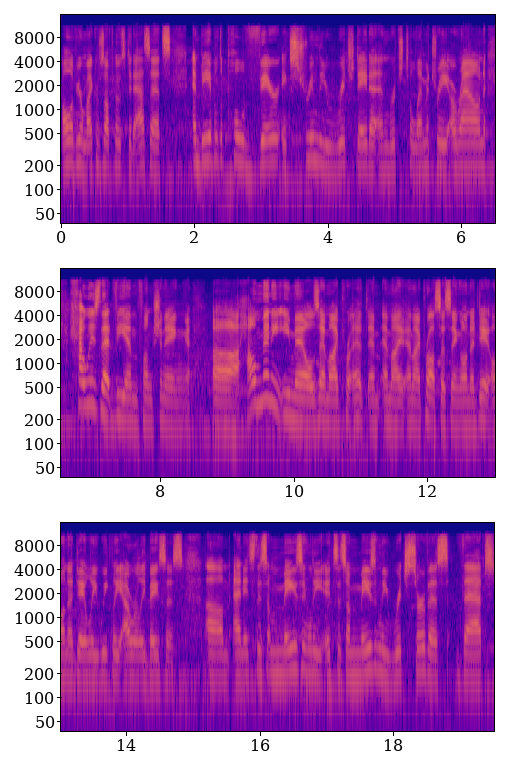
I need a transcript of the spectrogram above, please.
all of your Microsoft hosted assets, and be able to pull very extremely rich data and rich telemetry around how is that VM functioning. Uh, how many emails am I, pro- am, am I am I processing on a day on a daily, weekly, hourly basis? Um, and it's this amazingly it's this amazingly rich service that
